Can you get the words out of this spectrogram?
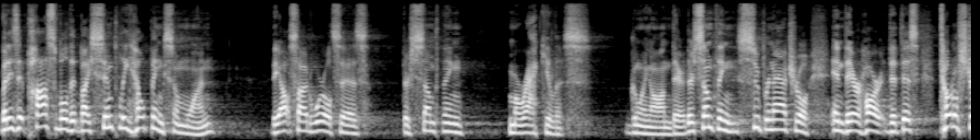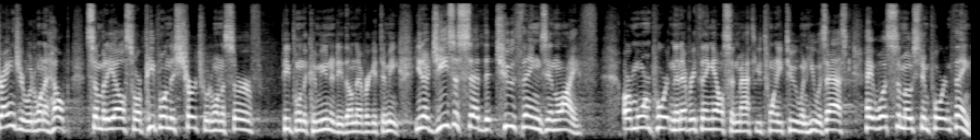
But is it possible that by simply helping someone, the outside world says there's something miraculous going on there? There's something supernatural in their heart that this total stranger would want to help somebody else, or people in this church would want to serve people in the community they'll never get to meet. You know, Jesus said that two things in life are more important than everything else in Matthew 22 when he was asked, Hey, what's the most important thing?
